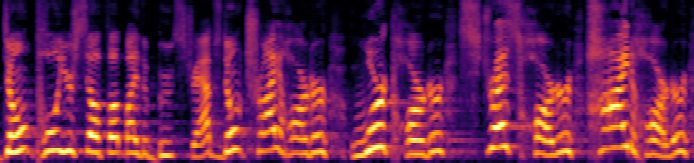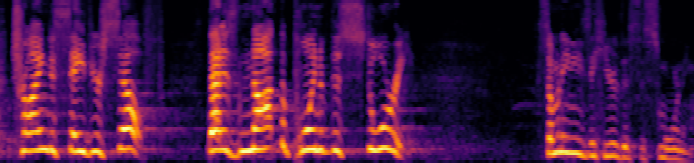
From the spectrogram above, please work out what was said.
Don't pull yourself up by the bootstraps. Don't try harder, work harder, stress harder, hide harder, trying to save yourself. That is not the point of this story. Somebody needs to hear this this morning.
